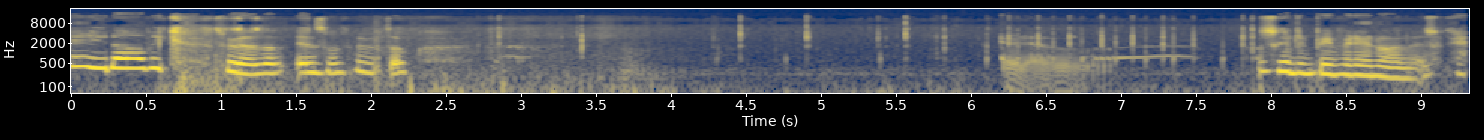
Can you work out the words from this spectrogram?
feet all week. Sorry, that is my favorite song. It's gonna be really annoying, it's okay.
